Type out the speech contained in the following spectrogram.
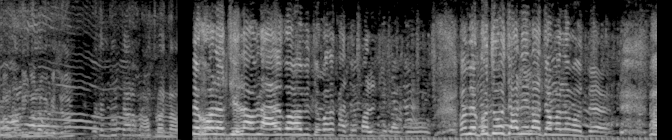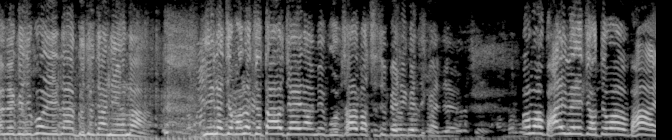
আমরা তিনজন গেছিলাম। আপনার নাম? ছিলাম না গো আমি তোমার কাছে পালিয়েছিলাম গো আমি কিছু জানি না জামালের মধ্যে আমি কিছু করি না কিছু জানিও না কি না জামালে তাও যাই না আমি ভুলসার বাচ্চা বেরিয়ে গেছি কাজে আমার ভাই মেরেছে হতে ভাই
